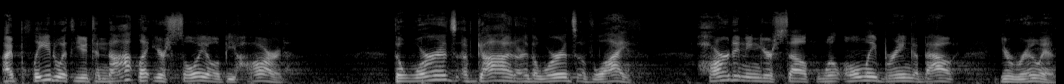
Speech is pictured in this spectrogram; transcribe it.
I plead with you to not let your soil be hard. The words of God are the words of life. Hardening yourself will only bring about your ruin.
